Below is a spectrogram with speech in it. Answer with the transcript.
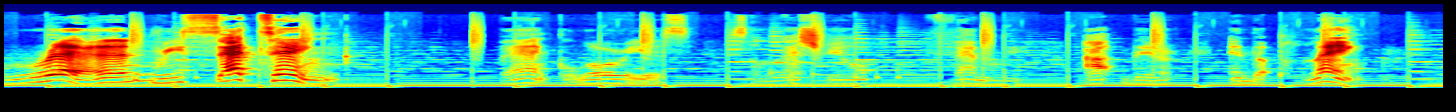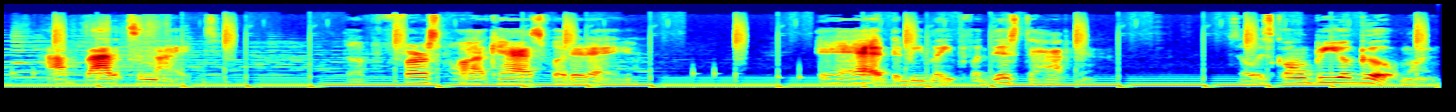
Grand resetting. Thank glorious celestial family out there in the plane. How about it tonight? The first podcast for today. It had to be late for this to happen. So it's to be a good one.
